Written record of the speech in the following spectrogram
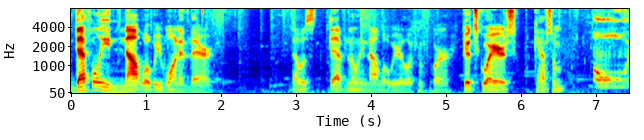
Definitely not what we wanted there. That was definitely not what we were looking for. Good squares. Have some. Oh,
